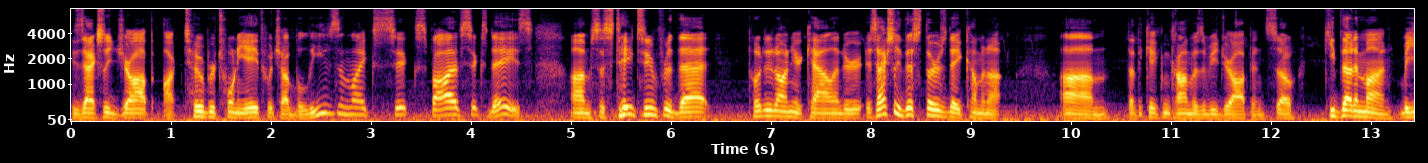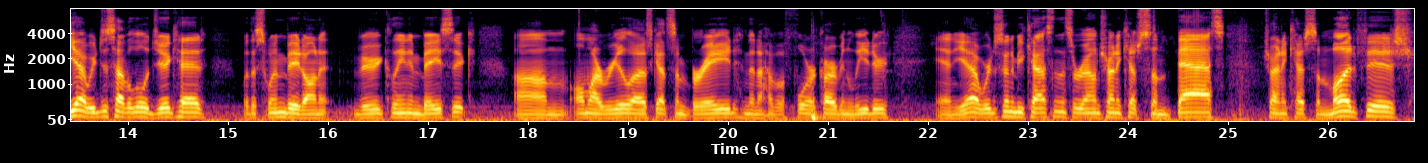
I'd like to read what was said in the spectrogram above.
These actually drop October 28th, which I believe is in like six, five, six days. Um, so stay tuned for that. Put it on your calendar. It's actually this Thursday coming up um, that the kicking combos will be dropping. So keep that in mind. But yeah, we just have a little jig head with a swim bait on it. Very clean and basic. Um, on my reel, I just got some braid and then I have a fluorocarbon leader. And yeah, we're just gonna be casting this around trying to catch some bass, trying to catch some mudfish,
